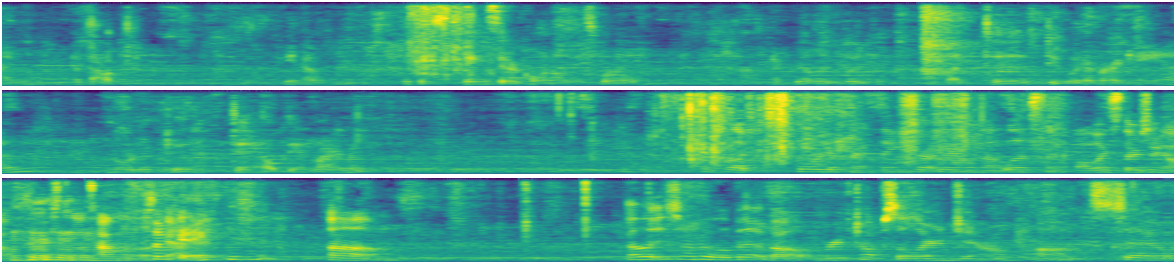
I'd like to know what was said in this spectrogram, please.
I'm about, you know, with things that are going on in this world, I really would like to do whatever I can in order to, to help the environment. There's like four different things right there on that list, and it always throws me off every single time I look It's at okay. it. Um, I'd like to talk a little bit about rooftop solar in general. Um, so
